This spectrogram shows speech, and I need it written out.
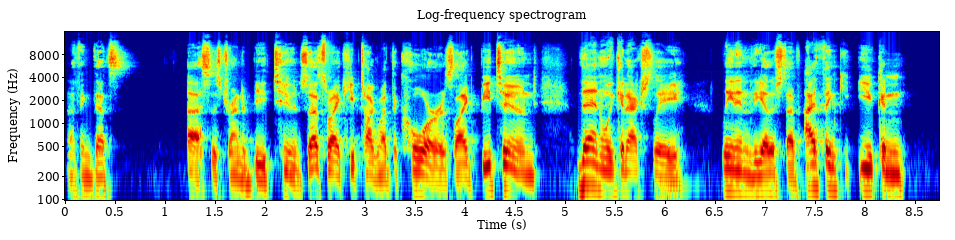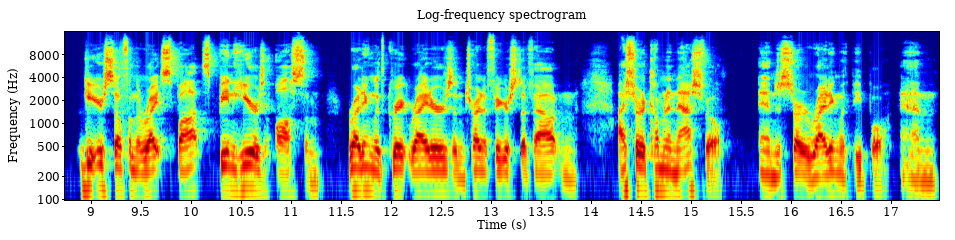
And I think that's us is trying to be tuned. So that's why I keep talking about the core is like be tuned, then we can actually lean into the other stuff. I think you can get yourself in the right spots. Being here is awesome. Writing with great writers and trying to figure stuff out. And I started coming to Nashville and just started writing with people and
